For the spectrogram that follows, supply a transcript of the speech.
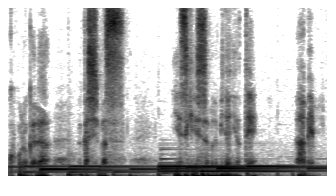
心から明かします。イエス・キリスト様の皆によってアーメン。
